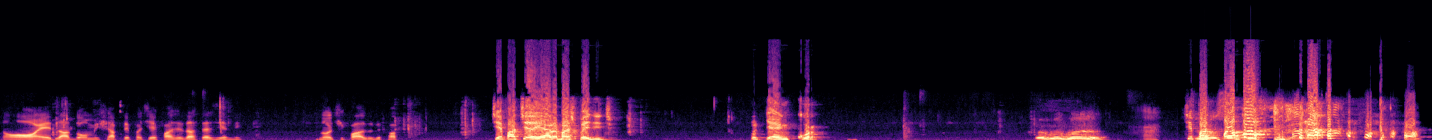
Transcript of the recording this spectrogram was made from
No, e la 2007 făceai faze de-astea zilnic. Nu, ce fază de fapt. Ce face? Iar rămași pe aici. Tu te în cur. Bă, bă, bă, Ce eu faci? nu Bă, sunt... bă!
